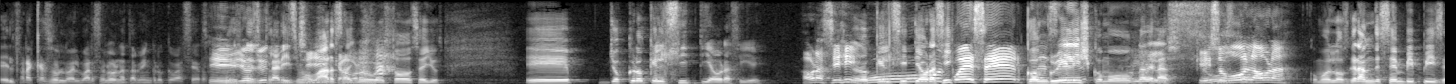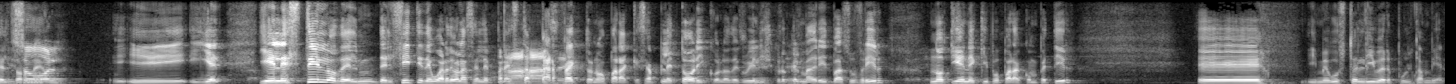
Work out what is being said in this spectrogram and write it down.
el fracaso lo del Barcelona también creo que va a ser. Sí, yo- es yo- clarísimo. sí, Barça, cabrón. Juve, todos ellos. Eh, yo creo que el City ahora sí, ¿eh? Ahora sí. Yo creo que el City ahora sí. Puede ser. Con puede Grealish ser. como una de las. Que hizo gol ahora. Como de los grandes MVPs del Hizo torneo. gol. Y, y- y el, y el estilo del, del City de Guardiola se le presta Ajá, perfecto, ¿no? Para que sea pletórico lo de Grealish. Creo que el Madrid va a sufrir. No tiene equipo para competir. Eh, y me gusta el Liverpool también.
